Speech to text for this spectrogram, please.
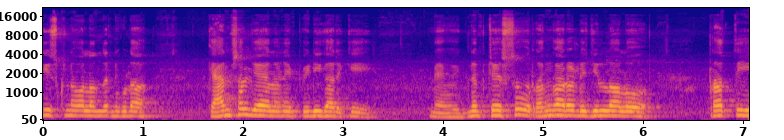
తీసుకున్న వాళ్ళందరినీ కూడా క్యాన్సిల్ చేయాలని పీడీ గారికి మేము విజ్ఞప్తి చేస్తూ రంగారెడ్డి జిల్లాలో ప్రతి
